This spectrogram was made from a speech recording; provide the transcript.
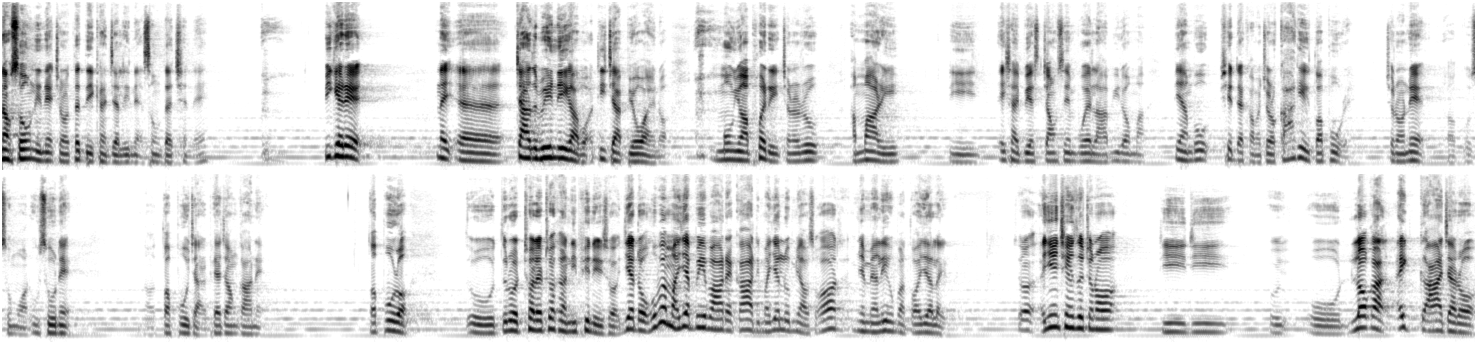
နောက်ဆုံးအနေနဲ့ကျွန်တော်သက်သေခံချက်လေးနဲ့အဆုံးသတ်ခြင်းတယ်ပြီးခဲ့တဲ့နေ့အဲကြာသပတေးနေ့ကပေါ့အတိအကျပြောရရင်တော့မုံရွာဖွဲ့တွေကျွန်တော်တို့အမတွေဒီ HIPS ကျောင်းစင်ပွဲလာပြီးတော့မှပြန်ဖို့ဖြစ်တဲ့အခါမှာကျွန်တော်ကားကြီးသွားပို့တယ်ကျွန်တော်နဲ့ကိုစိုးမောင်ဦးစိုးနဲ့ သွားပို့ကြတယ်ဘုရားကျောင်းကားနဲ့တော့ပို့တော့ဟိုသူတို့ထွက်လဲထွက်ခံနီးဖြစ်နေဆိုတော့ရက်တော့ဟိုဘက်မှာရက်ပေးပါတဲ့ကားဒီမှာရက်လို့မရဘူးဆိုအော်မြန်မြန်လေးဟိုမှာသွားရက်လိုက်ဆိုတော့အရင်ချင်းဆိုကျွန်တော်ဒီဒီဟိုဟိုလော့ကအဲ့ကားကြတော့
